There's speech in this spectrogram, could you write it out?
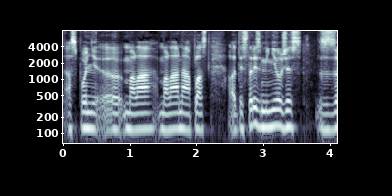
Aspoň uh, malá, malá náplast. Ale ty jsi tady zmínil, že z, z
